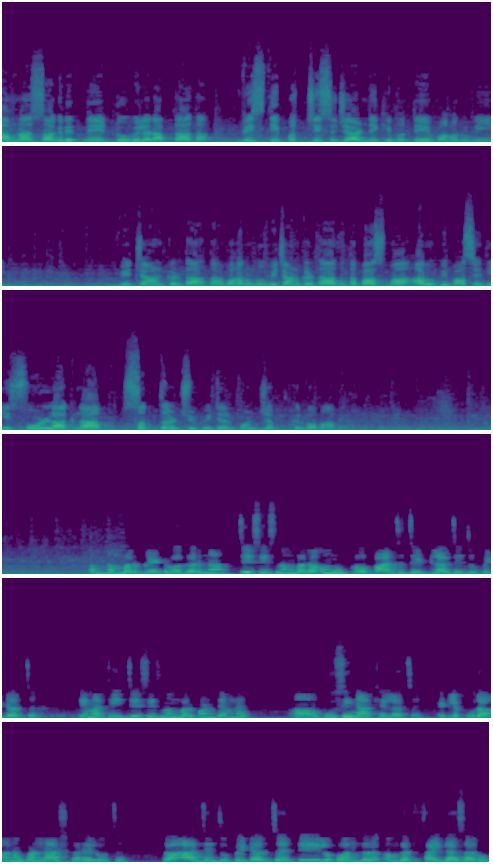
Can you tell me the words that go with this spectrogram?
નામના સાગરિતને ટુ વ્હીલર આપતા હતા. વીસથી પચીસ હજારની કિંમતે વાહનોની વેચાણ કરતા હતા. વાહનોનું વેચાણ કરતા હતા. તપાસમાં આરોપી પાસેથી સોળ લાખના સત્તર જ્યુપિટર પણ જપ્ત કરવામાં આવ્યા. નંબર પ્લેટ વગરના ચેસીસ નંબર અમુક પાંચ જેટલા જે જુપિટર છે, તેમાંથી ચેસીસ નંબર પણ તેમણે ભૂસી નાખેલા છે. એટલે પુરાવાનો પણ નાશ કરેલો છે. તો આ જે જુપિટર છે, તે લોકો અંગત ફાયદા સારું,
